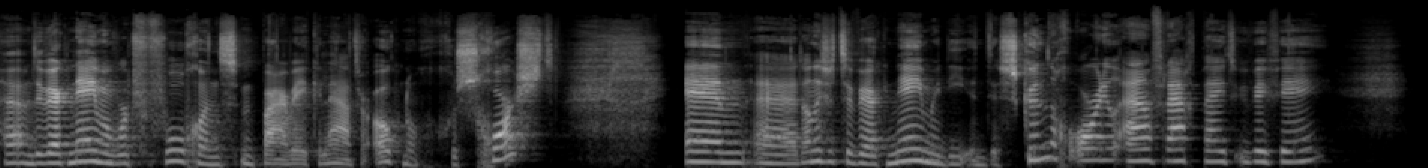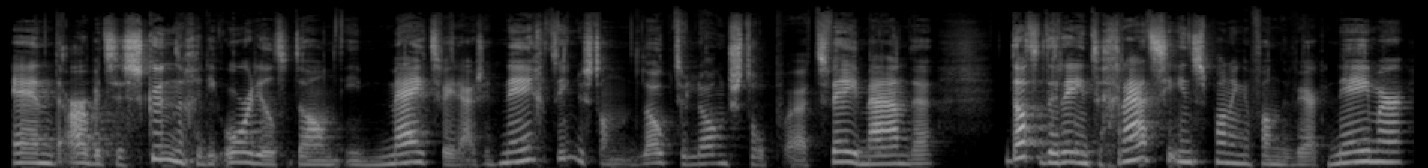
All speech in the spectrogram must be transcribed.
Ehm, de werknemer wordt vervolgens een paar weken later ook nog geschorst. En uh, dan is het de werknemer die een deskundig oordeel aanvraagt bij het UWV. En de arbeidsdeskundige die oordeelt dan in mei 2019, dus dan loopt de loonstop uh, twee maanden, dat de reïntegratie-inspanningen van de werknemer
